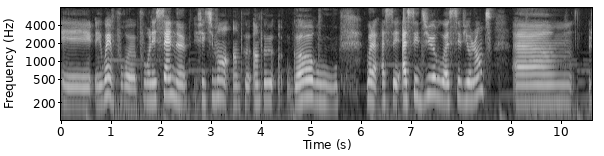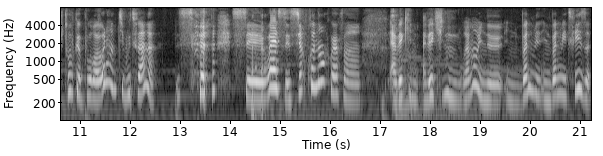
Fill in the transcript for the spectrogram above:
Et, ouais, pour, pour les scènes effectivement un peu, un peu gore ou voilà, assez, assez dure ou assez violente. Euh, je trouve que pour euh, voilà, un petit bout de femme, c'est ouais, c'est surprenant quoi. Enfin, avec une, avec une vraiment une, une, bonne, une bonne maîtrise.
